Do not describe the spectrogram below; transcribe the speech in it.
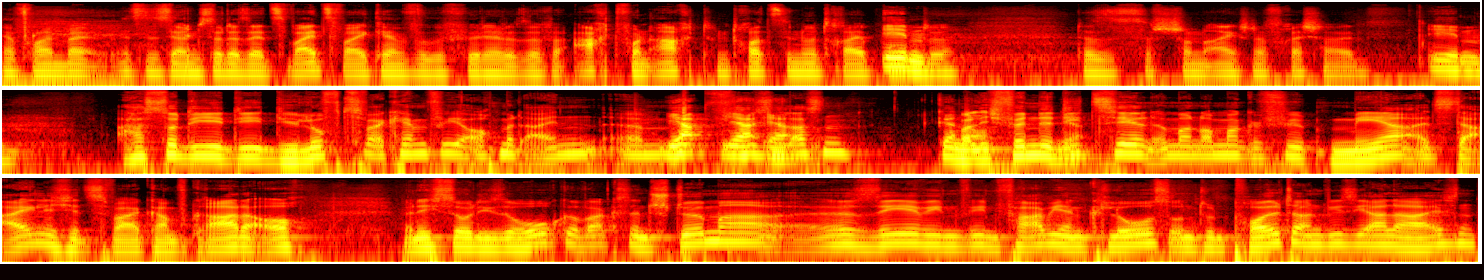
Ja, vor allem, bei, es ist ja nicht so, dass er zwei Zweikämpfe geführt hat, also für 8 von 8 und trotzdem nur 3 Punkte. Eben. Das ist schon eigentlich eine Frechheit. Eben. Hast du die, die, die Luftzweikämpfe hier auch mit einfließen ähm, Ja, ja, ja. lassen? Genau. Weil ich finde, die Ja. zählen immer noch mal gefühlt mehr als der eigentliche Zweikampf. Gerade auch, wenn ich so diese hochgewachsenen Stürmer äh, sehe, wie, wie Fabian Klos und, und Polter und wie sie alle heißen,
